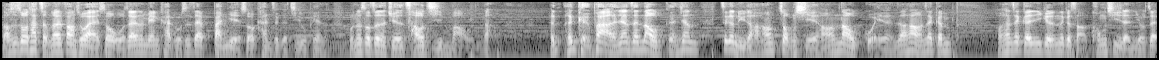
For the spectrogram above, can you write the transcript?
老实说，他整段放出来的时候，我在那边看，我是在半夜的时候看这个纪录片的。我那时候真的觉得超级毛，你知道。很很可怕，很像在闹，很像这个女的好像中邪，好像闹鬼了，你知道？她好像在跟，好像在跟一个那个什么空气人有在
